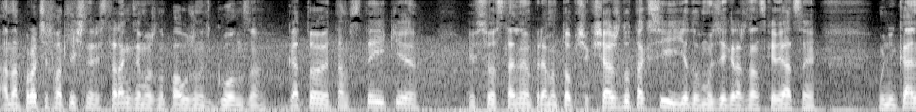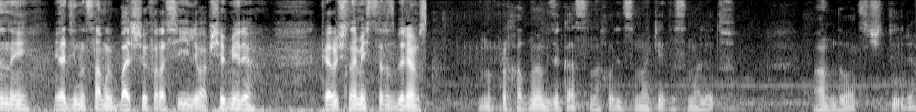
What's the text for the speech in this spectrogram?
А напротив отличный ресторан, где можно поужинать гонзо. Готовят там стейки и все остальное прямо топчик. Сейчас жду такси и еду в музей гражданской авиации. Уникальный и один из самых больших в России или вообще в мире. Короче, на месте разберемся. На проходной, где касса, находятся макеты самолетов. Ан-24.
